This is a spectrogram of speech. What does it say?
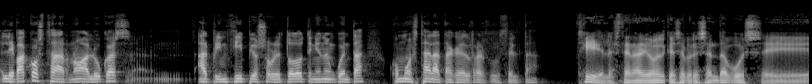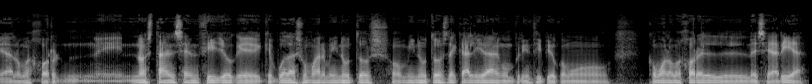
Le va a costar, ¿no? A Lucas, eh, al principio, sobre todo, teniendo en cuenta cómo está el ataque del Real Cruz Celta. Sí, el escenario en el que se presenta, pues eh, a lo mejor eh, no es tan sencillo que, que pueda sumar minutos o minutos de calidad en un principio como, como a lo mejor él desearía.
